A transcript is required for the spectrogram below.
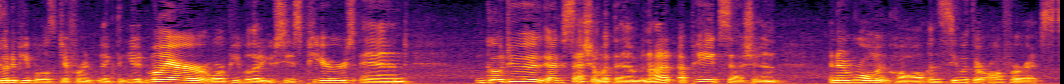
go to people's different like that you admire or people that you see as peers and go do a, a session with them not a paid session an enrollment call and see what their offer is.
